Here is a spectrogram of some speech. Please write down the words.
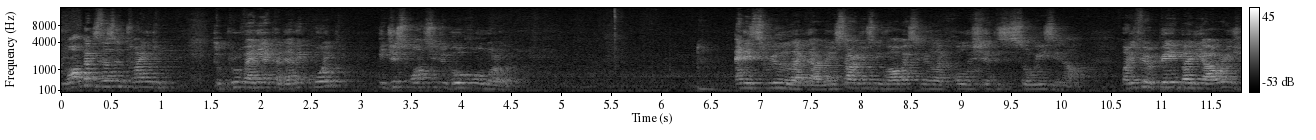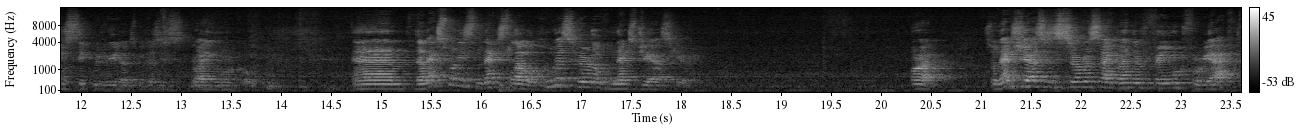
MobX doesn't try to, to prove any academic point, it just wants you to go home early. And it's really like that. When you start using MobX, you're like, holy shit, this is so easy now. But if you're paid by the hour, you should stick with Redux because it's writing more code. And the next one is next level. Who has heard of Next.js here? So Next.js is a server-side vendor framework for React.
